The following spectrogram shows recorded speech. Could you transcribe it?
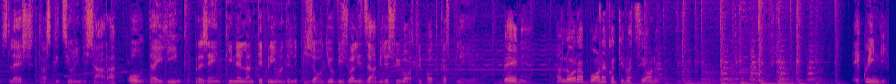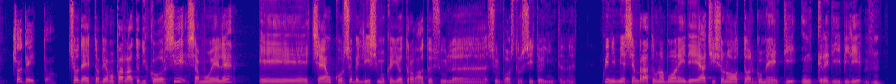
slash trascrizioni di Sara o dai link presenti nell'anteprima dell'episodio visualizzabile sui vostri podcast player. Bene, allora buona continuazione. E quindi... Ci ho detto. Ci ho detto, abbiamo parlato di corsi, Samuele, e c'è un corso bellissimo che io ho trovato sul, sul vostro sito internet. Quindi mi è sembrata una buona idea, ci sono otto argomenti incredibili.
